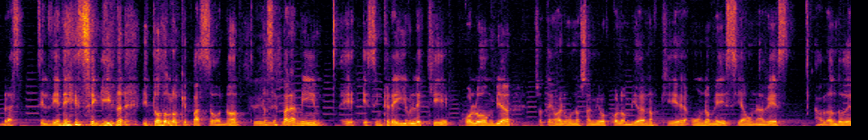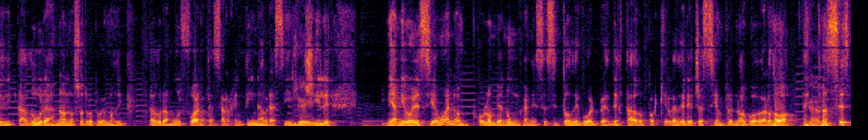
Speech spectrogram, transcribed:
Brasil viene enseguida y todo lo que pasó, ¿no? Entonces para mí eh, es increíble que Colombia, yo tengo algunos amigos colombianos que uno me decía una vez, hablando de dictaduras, ¿no? Nosotros tuvimos dictaduras muy fuertes, Argentina, Brasil, Chile, mi amigo decía, bueno, Colombia nunca necesitó de golpes de Estado porque la derecha siempre nos gobernó. Entonces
